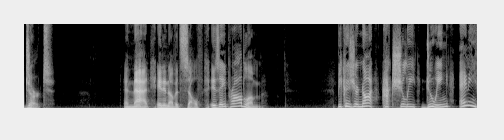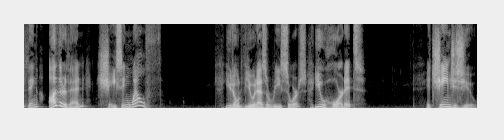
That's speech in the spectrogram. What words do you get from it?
dirt. And that, in and of itself, is a problem because you're not actually doing anything other than chasing wealth. You don't view it as a resource, you hoard it. It changes you.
